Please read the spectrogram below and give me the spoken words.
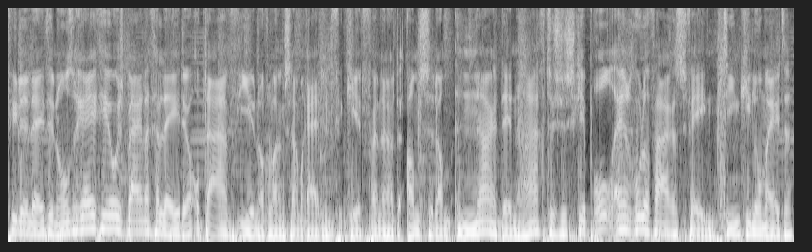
Het fileleed in onze regio is bijna geleden. Op de A4 nog langzaam rijdend verkeerd vanuit Amsterdam naar Den Haag. Tussen Schiphol en Roelevarensveen. 10 kilometer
